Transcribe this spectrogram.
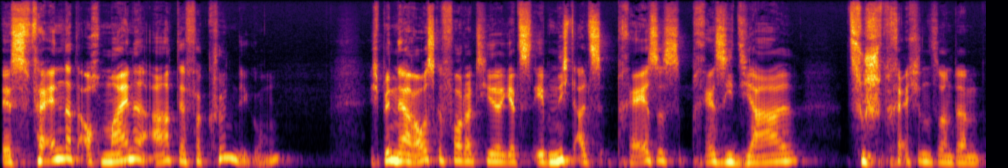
Es verändert auch meine Art der Verkündigung. Ich bin herausgefordert, hier jetzt eben nicht als Präses präsidial zu sprechen, sondern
